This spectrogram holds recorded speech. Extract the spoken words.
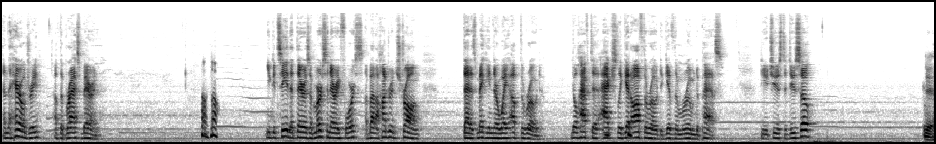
and the heraldry of the Brass Baron. Oh no. You can see that there is a mercenary force, about a hundred strong, that is making their way up the road. You'll have to actually get off the road to give them room to pass. Do you choose to do so? Yeah.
